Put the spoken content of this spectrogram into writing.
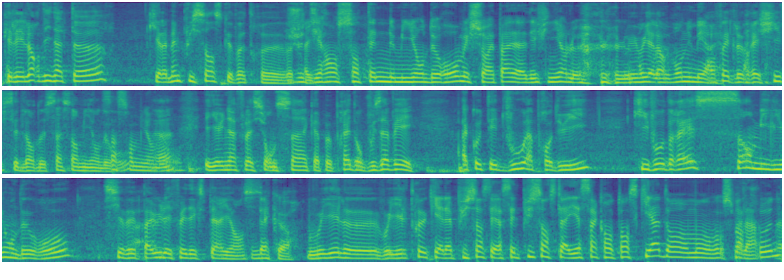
Quel est l'ordinateur qui a la même puissance que votre. votre je dirais en centaines de millions d'euros, mais je ne saurais pas définir le, le, bon, numéro. En fait, le vrai chiffre, c'est de l'ordre de 500 millions d'euros. 500 millions hein. d'euros. et il y a une inflation de 5 à peu près. Donc vous avez à côté de vous un produit qui vaudrait 100 millions d'euros s'il n'y avait pas eu l'effet d'expérience. D'accord. Vous voyez le, voyez le truc. Il y a la puissance, c'est-à-dire cette puissance-là, il y a 50 ans, ce qu'il y a dans mon smartphone,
